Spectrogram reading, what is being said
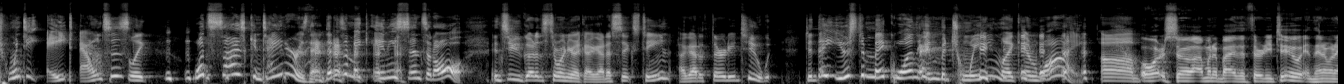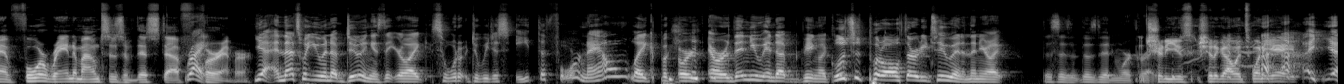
28 ounces? Like, what size container is that? That doesn't make any sense at all. And so you go to the store and you're like, I got a 16, I got a 32. Did they used to make one in between? Like, and why? Um, or so I'm going to buy the 32 and then I'm going to have four random ounces of this stuff right. forever. Yeah, and that's what you end up doing is that you're like, so what do we just eat the four now? Like, or or then you end up being like, let's just put all 32 in, and then you're like, this isn't this didn't work right. Should have used should have gone with 28. yeah,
